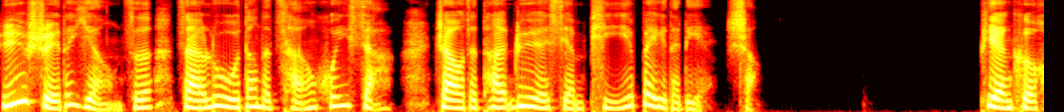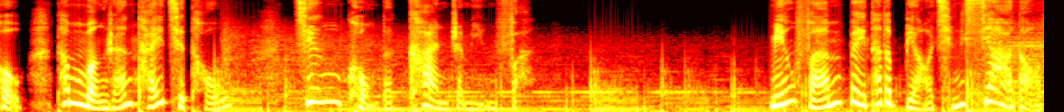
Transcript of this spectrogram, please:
雨水的影子在路灯的残辉下照在他略显疲惫的脸上。片刻后，他猛然抬起头，惊恐的看着明凡。明凡被他的表情吓到了，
